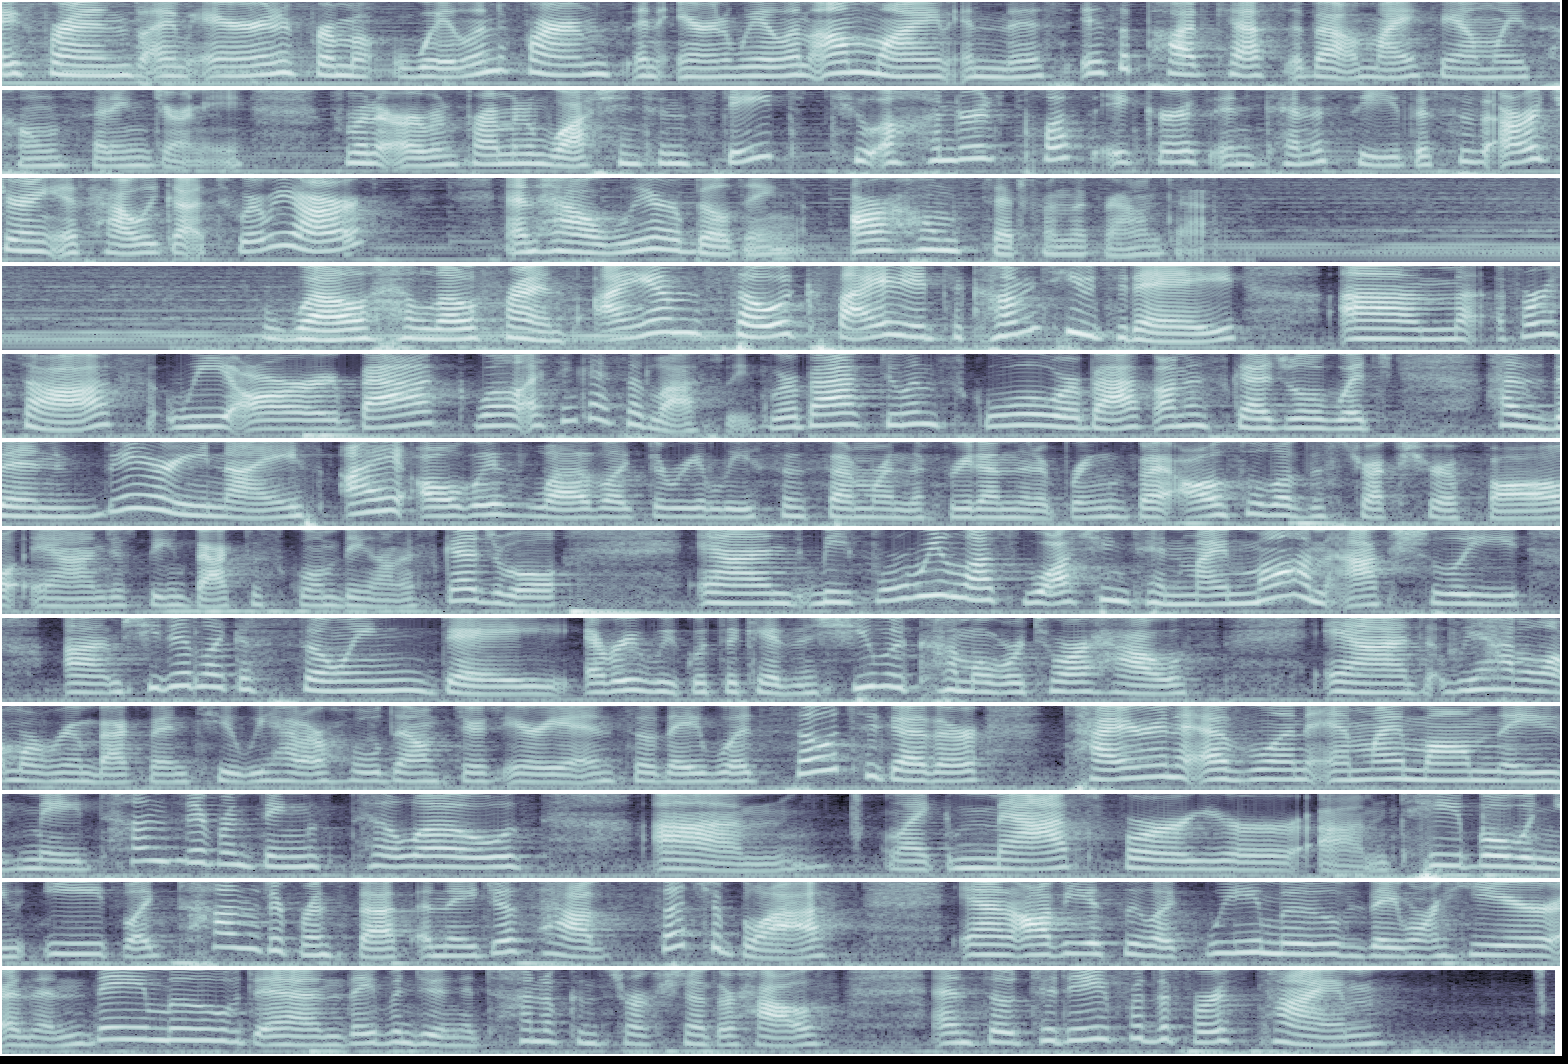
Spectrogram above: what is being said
Hi, friends. I'm Eryn from Whalen Farms and Eryn Whalen Online, and this is a podcast about my family's homesteading journey. From an urban farm in Washington State to 100 plus acres in Tennessee, this is our journey of how we got to where we are and how we are building our homestead from the ground up. Well, hello, friends. I am so excited to come to you today um, first off, we are back. Well, I think I said last week, we're back doing school. We're back on a schedule, which has been very nice. I always love like the release of summer and the freedom that it brings, but I also love the structure of fall and just being back to school and being on a schedule. And before we left Washington, my mom actually, um, she did like a sewing day every week with the kids, and she would come over to our house. And we had a lot more room back then too. We had our whole downstairs area, and so they would sew together. Tyra and Evelyn and my mom They've made tons of different things pillows, um, like mats for your um, table when you eat, like tons of different stuff. And they just have such a blast. And obviously, like we moved, they weren't here, and then they moved, and they've been doing a ton of construction at their house. And so today, for the first time,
